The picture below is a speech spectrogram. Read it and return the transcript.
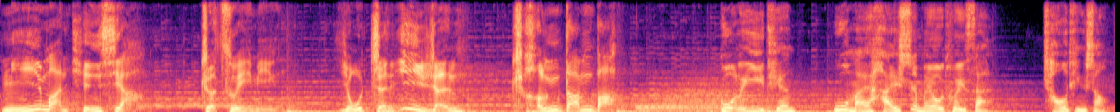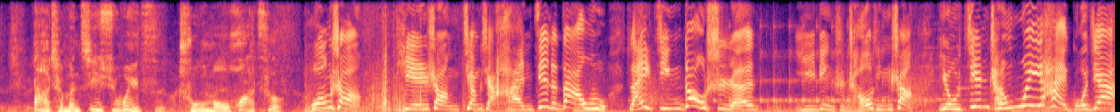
弥漫天下。这罪名，由朕一人承担吧。过了一天，雾霾还是没有退散。朝廷上，大臣们继续为此出谋划策。皇上，天上降下罕见的大雾，来警告世人，一定是朝廷上有奸臣危害国家，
